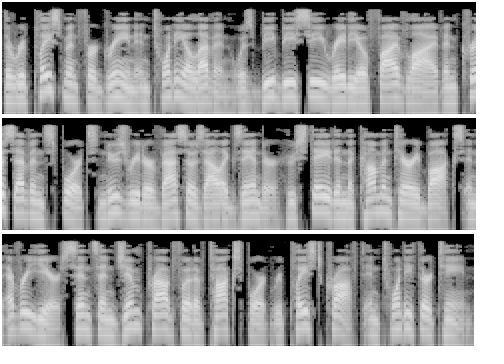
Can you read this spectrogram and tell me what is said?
The replacement for Green in 2011 was BBC Radio 5 Live and Chris Evans sports newsreader Vassos Alexander who stayed in the commentary box in every year since and Jim Proudfoot of TalkSport replaced Croft in 2013.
